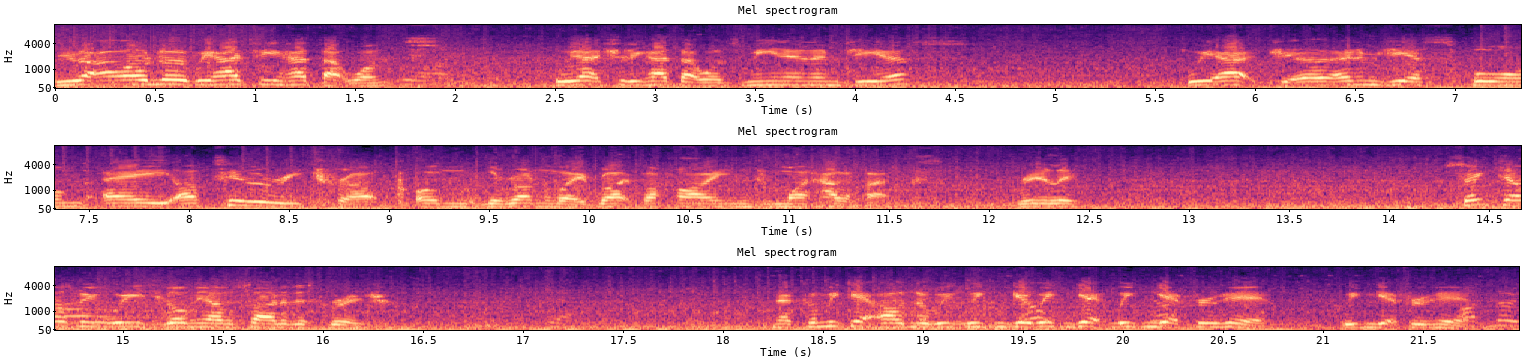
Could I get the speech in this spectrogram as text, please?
you spawn. You. Oh no, we actually had that once. We actually had that once. Me and an MGS. we actually uh, NMGS spawned a artillery truck on the runway right behind my Halifax. Really? Sync tells me we need to go on the other side of this bridge. Yeah. Now can we get? Oh no, we, we can get we can get we can get through here. We can get through here. Oh, no, no,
